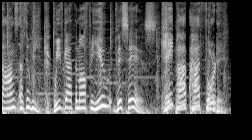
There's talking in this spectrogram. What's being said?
songs of the week. We've got them all for you. This is K-pop Hot 40.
